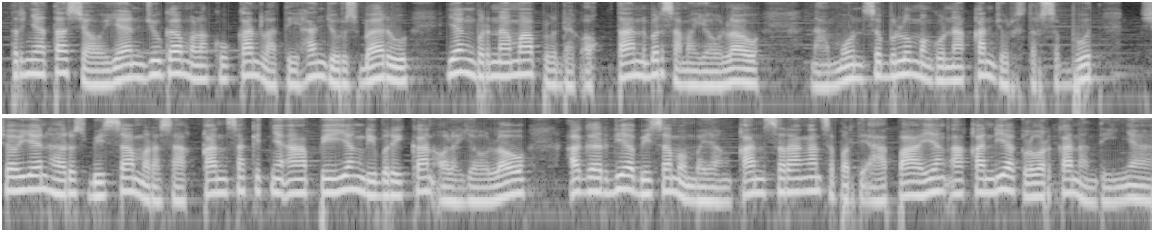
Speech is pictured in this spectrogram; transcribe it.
ternyata Xiaoyan juga melakukan latihan jurus baru yang bernama Peledak Oktan bersama Yaolao. Namun sebelum menggunakan jurus tersebut, Xiaoyan harus bisa merasakan sakitnya api yang diberikan oleh Yaolao agar dia bisa membayangkan serangan seperti apa yang akan dia keluarkan nantinya.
